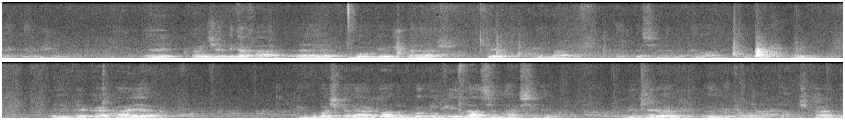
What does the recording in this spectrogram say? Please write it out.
e, görüşüm. E, önce bir defa bu görüşmeler ki yıllardır, 45 senedir devam ediyor. E, PKK'yı Cumhurbaşkanı Erdoğan'ın bugünkü iddiasının aksine bir terör örgütü olmaktan çıkardı.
